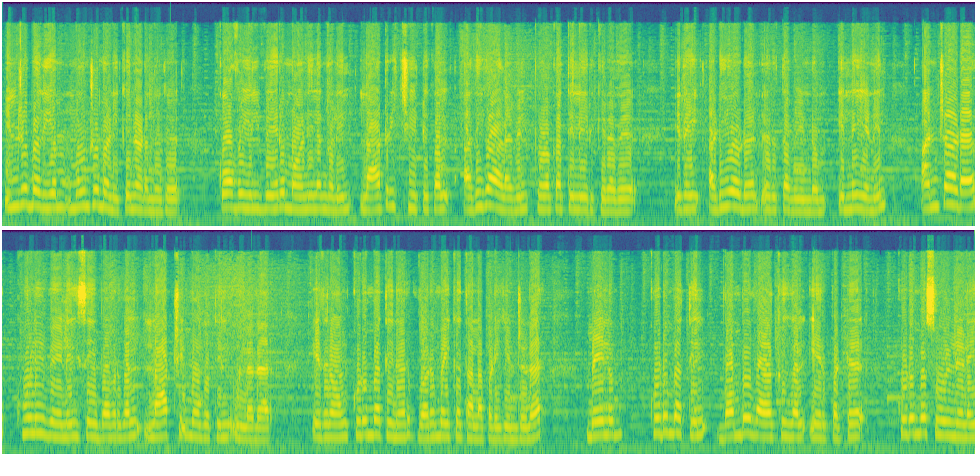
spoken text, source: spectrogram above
இன்று மதியம் மூன்று மணிக்கு நடந்தது. கோவையில் வேறு மாநிலங்களில் லாட்டரி சீட்டுகள் அதிக அளவில் புழக்கத்தில் இருக்கிறது. இதை அடியோடு நிறுத்த வேண்டும். இல்லையெனில் அன்றாட கூலி வேலை செய்பவர்கள் லாட்சி மோகத்தில் உள்ளனர். இதனால் குடும்பத்தினர் வறுமைக்கு தள்ளப்படுகின்றனர். மேலும் குடும்பத்தில் வம்பு வழக்குகள் ஏற்பட்டு குடும்ப சூழ்நிலை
